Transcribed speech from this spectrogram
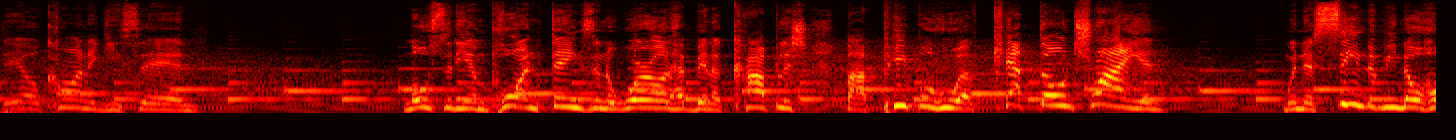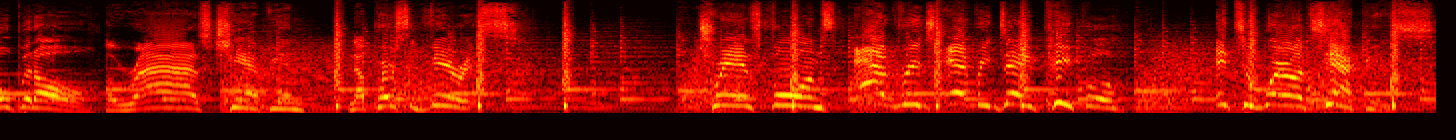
Dale Carnegie said, most of the important things in the world have been accomplished by people who have kept on trying when there seemed to be no hope at all. Arise, champion. Now, perseverance transforms average, everyday people into world champions.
